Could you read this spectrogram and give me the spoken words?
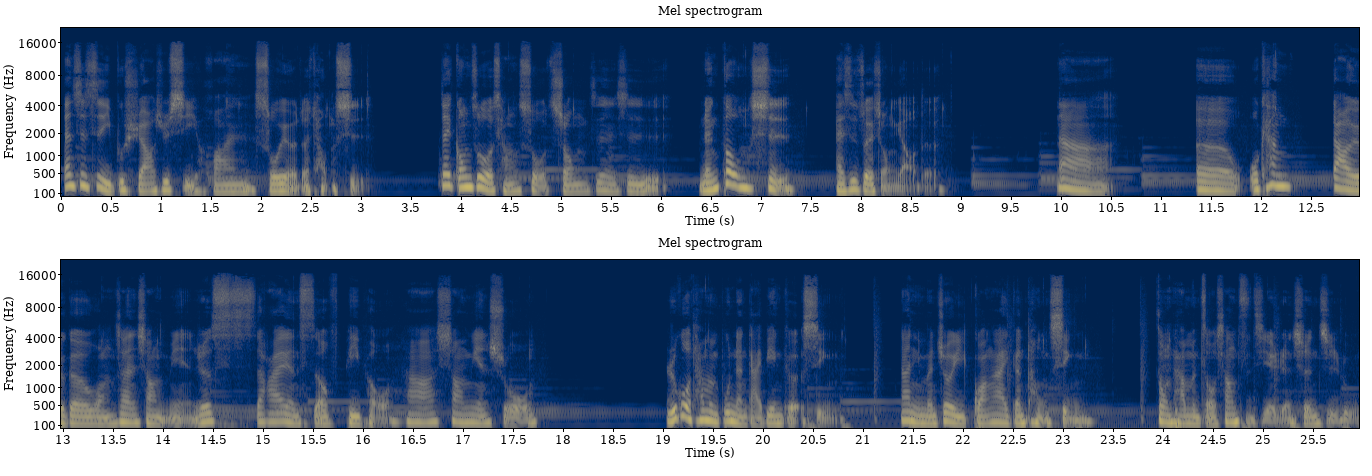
但是自己不需要去喜欢所有的同事，在工作场所中，真的是能共事才是最重要的。那呃，我看到有个网站上面，就是 Science of People，它上面说。如果他们不能改变个性，那你们就以关爱跟同情送他们走上自己的人生之路，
